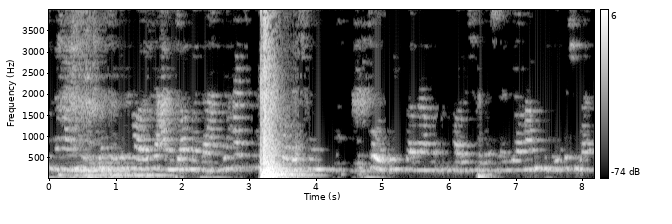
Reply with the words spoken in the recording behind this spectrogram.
می‌تونه همون چیزی باشه که کاری که انجام بدن یا هر چیزی که خودشون توضیح دادن واسه کارشون باشه یا هم پی دی افشون باید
